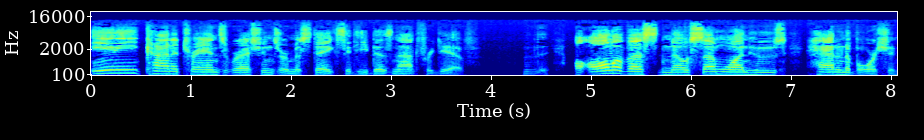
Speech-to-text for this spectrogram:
any kind of transgressions or mistakes that he does not forgive. All of us know someone who's had an abortion.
